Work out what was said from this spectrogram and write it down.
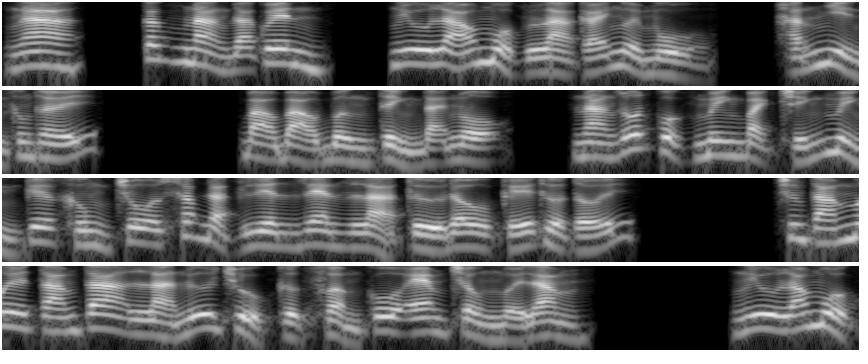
Nga, các nàng đã quên, như lão mục là cái người mù, hắn nhìn không thấy. Bảo bảo bừng tỉnh đại ngộ, nàng rốt cuộc minh bạch chính mình kia không trô sắp đặt liên gen là từ đâu kế thừa tới. chương 88 ta là nữ chủ cực phẩm cô em chồng 15. Ngưu lão mục,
